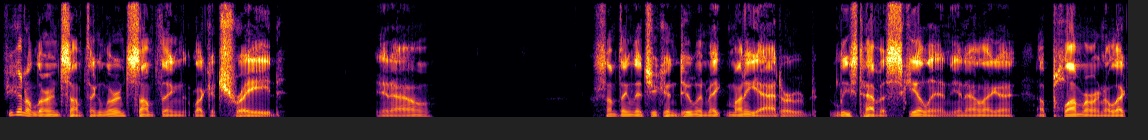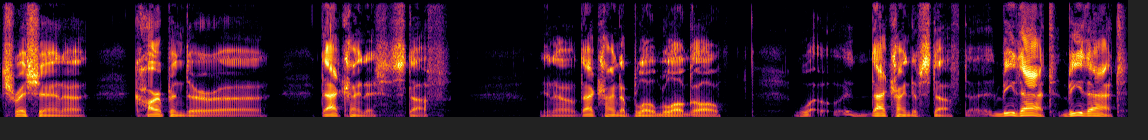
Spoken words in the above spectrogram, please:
If you're going to learn something, learn something like a trade, you know? Something that you can do and make money at, or at least have a skill in, you know, like a, a plumber, an electrician, a carpenter, uh, that kind of stuff. You know, that kind of blow, blow, go. That kind of stuff. Be that. Be that.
